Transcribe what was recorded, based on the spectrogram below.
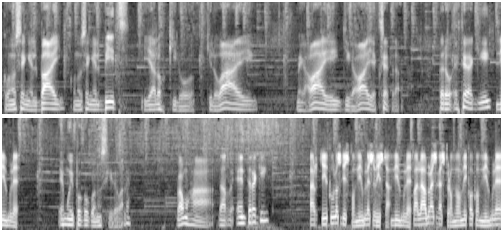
Conocen el byte, conocen el bit y ya los kilo, kilobyte, megabyte, gigabyte, etcétera. Pero este de aquí Nible. es muy poco conocido, ¿vale? Vamos a darle enter aquí. Artículos disponibles lista. Nible. Palabras gastronómico con nible,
